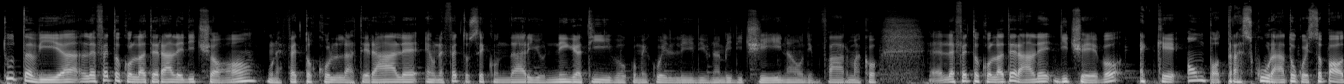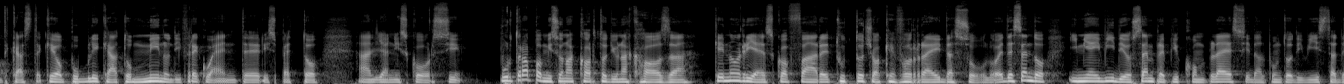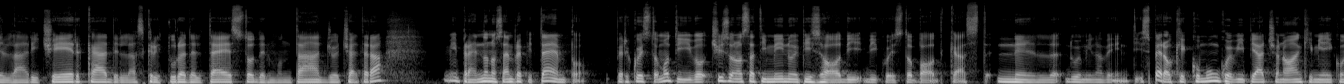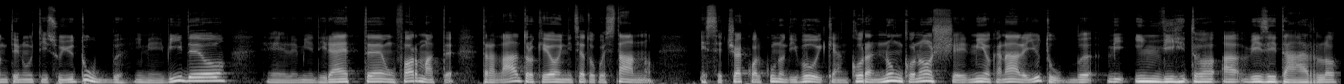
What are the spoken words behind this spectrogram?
Tuttavia, l'effetto collaterale di ciò, un effetto collaterale è un effetto secondario negativo come quelli di una medicina o di un farmaco, eh, l'effetto collaterale, dicevo, è che ho un po' trascurato questo podcast che ho pubblicato meno di frequente rispetto agli anni scorsi. Purtroppo mi sono accorto di una cosa, che non riesco a fare tutto ciò che vorrei da solo ed essendo i miei video sempre più complessi dal punto di vista della ricerca, della scrittura del testo, del montaggio, eccetera, mi prendono sempre più tempo. Per questo motivo ci sono stati meno episodi di questo podcast nel 2020. Spero che comunque vi piacciono anche i miei contenuti su YouTube, i miei video e le mie dirette, un format tra l'altro che ho iniziato quest'anno e se c'è qualcuno di voi che ancora non conosce il mio canale YouTube, vi invito a visitarlo.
